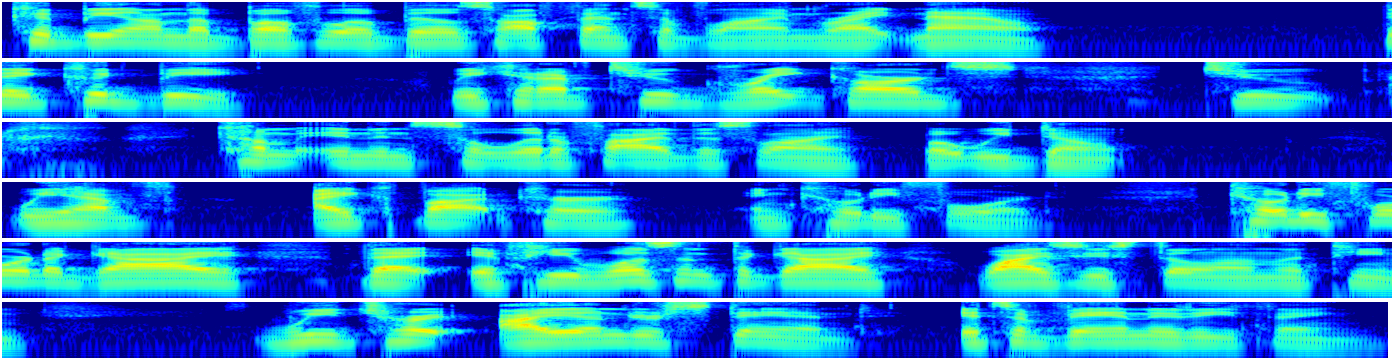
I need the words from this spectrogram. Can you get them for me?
could be on the Buffalo Bills offensive line right now. They could be. We could have two great guards to come in and solidify this line, but we don't. We have Ike Boettger and Cody Ford. Cody Ford, a guy that if he wasn't the guy, why is he still on the team? We try, I understand it's a vanity thing.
